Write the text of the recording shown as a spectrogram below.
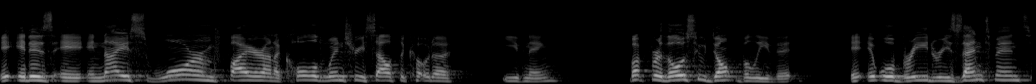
it, it is a, a nice, warm fire on a cold, wintry South Dakota evening. But for those who don't believe it, it, it will breed resentment,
